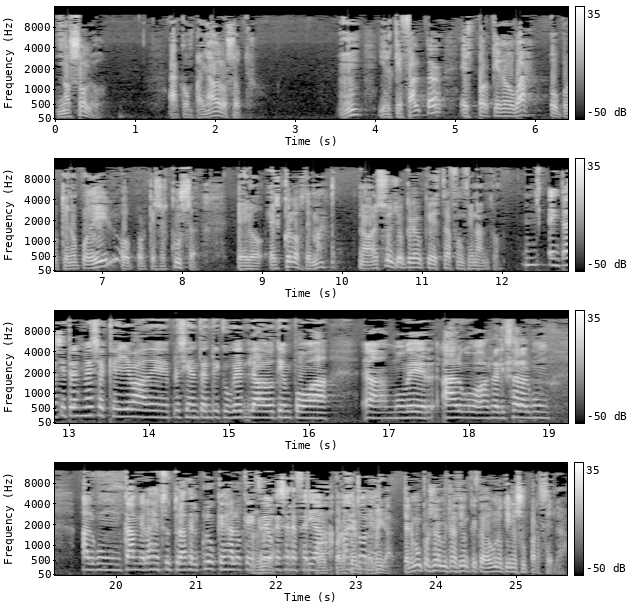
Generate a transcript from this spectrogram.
No solo, acompañado de los otros. ¿Eh? Y el que falta es porque no va, o porque no puede ir, o porque se excusa. Pero es con los demás. No, eso yo creo que está funcionando. En casi tres meses que lleva de presidente Enrique Huguet, ¿le ha dado tiempo a, a mover algo, a realizar algún algún cambio en las estructuras del club, que es a lo que Pues creo mira, que se refería por, por ejemplo, Antonio? mira, tenemos un consejo de administración que cada uno tiene su parcela.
